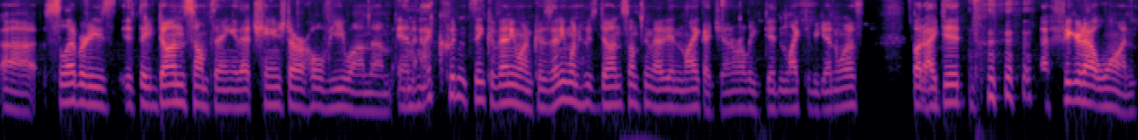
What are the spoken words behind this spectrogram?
uh, celebrities if they'd done something that changed our whole view on them, and I couldn't think of anyone because anyone who's done something that I didn't like, I generally didn't like to begin with. But I did. I figured out one.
